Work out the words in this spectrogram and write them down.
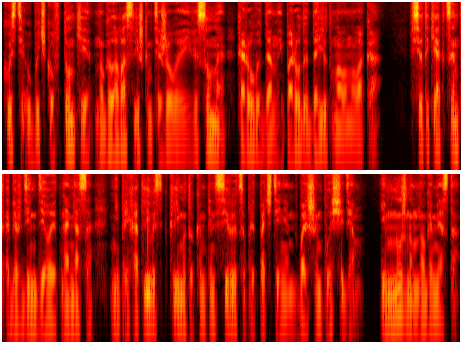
Кости у бычков тонкие, но голова слишком тяжелая и весомая, коровы данной породы дают мало молока. Все-таки акцент Абердин делает на мясо, неприхотливость к климату компенсируется предпочтением к большим площадям. Им нужно много места.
